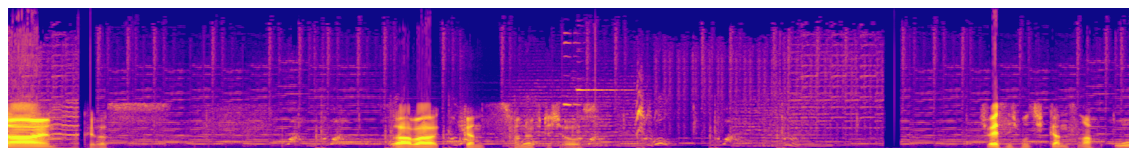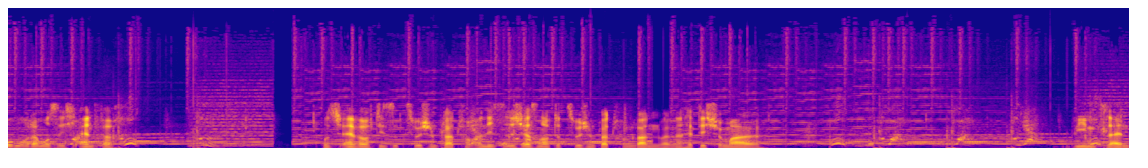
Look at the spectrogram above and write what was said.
Nein. Okay, das sah aber ganz vernünftig aus. Ich weiß nicht, muss ich ganz nach oben oder muss ich einfach... Muss ich einfach auf diese Zwischenplattform... Am liebsten ich erstmal auf der Zwischenplattform landen, weil dann hätte ich schon mal wie einen kleinen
